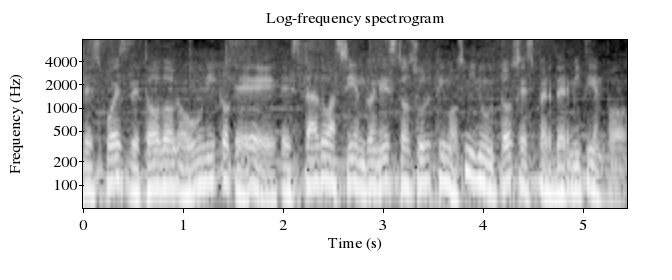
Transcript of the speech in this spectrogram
Después de todo lo único que he estado haciendo en estos últimos minutos es perder mi tiempo.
